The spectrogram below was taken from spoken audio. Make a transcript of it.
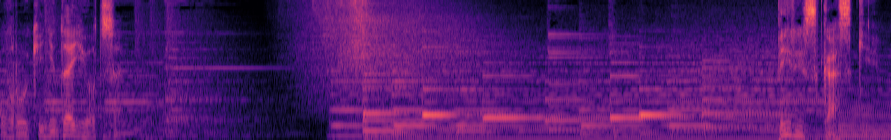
в руки не дается – Пересказки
